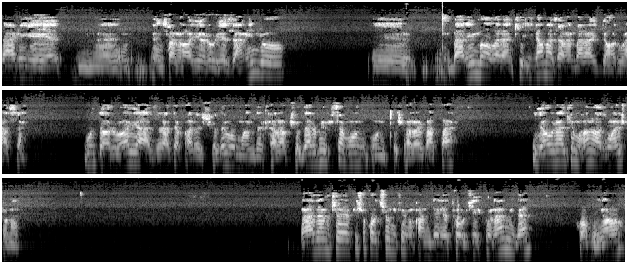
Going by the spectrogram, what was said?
بقیه انسانهای روی زمین رو بر این باورن که اینا مثلا برای دارو هستن. اون داروهای از رد خارج شده و مانده خراب شده رو میفرستن اون, اون کشورهای بدبخت. یا اونایی که می‌خوان آزمایش کنن. بعدم که پیش خودشون که می‌خوان توجیه کنن میدن. خب اینا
